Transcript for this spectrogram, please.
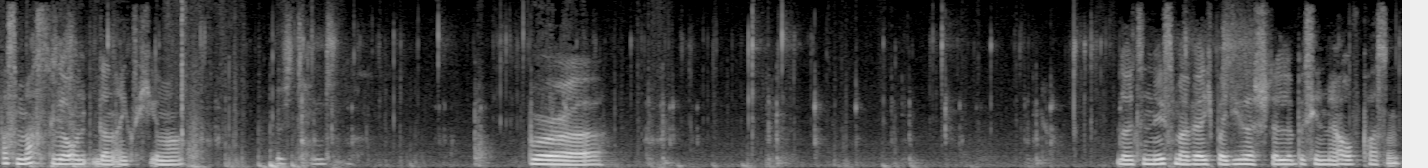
Was machst du da unten dann eigentlich immer? Ich tanze. Bruh. Leute, nächstes Mal werde ich bei dieser Stelle ein bisschen mehr aufpassen.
